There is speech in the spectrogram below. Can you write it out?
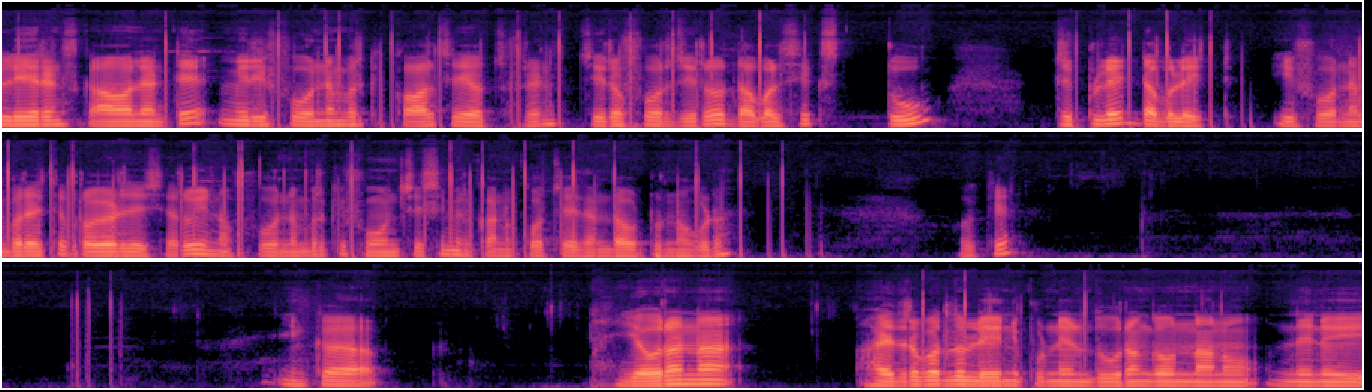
క్లియరెన్స్ కావాలంటే మీరు ఈ ఫోన్ నెంబర్కి కాల్ చేయవచ్చు friends. Zero four zero double six two triple eight double eight. ఈ ఫోన్ నెంబర్ అయితే ప్రొవైడ్ చేశారు. ఈ నా ఫోన్ నెంబర్కి ఫోన్ చేసి మీరు కనుక్కోవచ్చు ఏదైనా డౌట్ ఉన్నా కూడా. ఓకే. ఇంకా ఎవరైనా హైదరాబాద్లో లేని ఇప్పుడు నేను దూరంగా ఉన్నాను నేను ఈ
